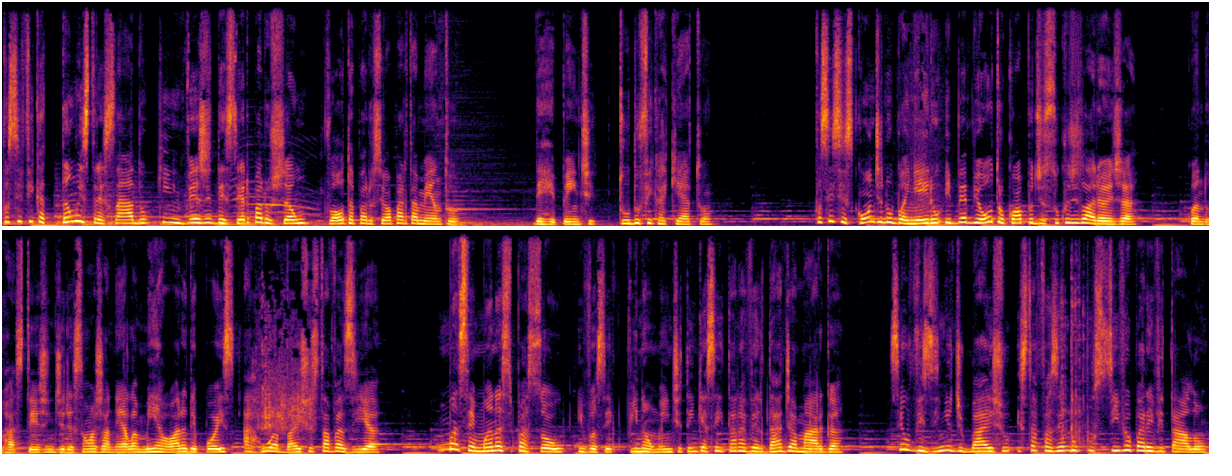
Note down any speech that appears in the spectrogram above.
Você fica tão estressado que, em vez de descer para o chão, volta para o seu apartamento. De repente, tudo fica quieto. Você se esconde no banheiro e bebe outro copo de suco de laranja. Quando rasteja em direção à janela, meia hora depois, a rua abaixo está vazia. Uma semana se passou e você finalmente tem que aceitar a verdade amarga. Seu vizinho de baixo está fazendo o possível para evitá-lo.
